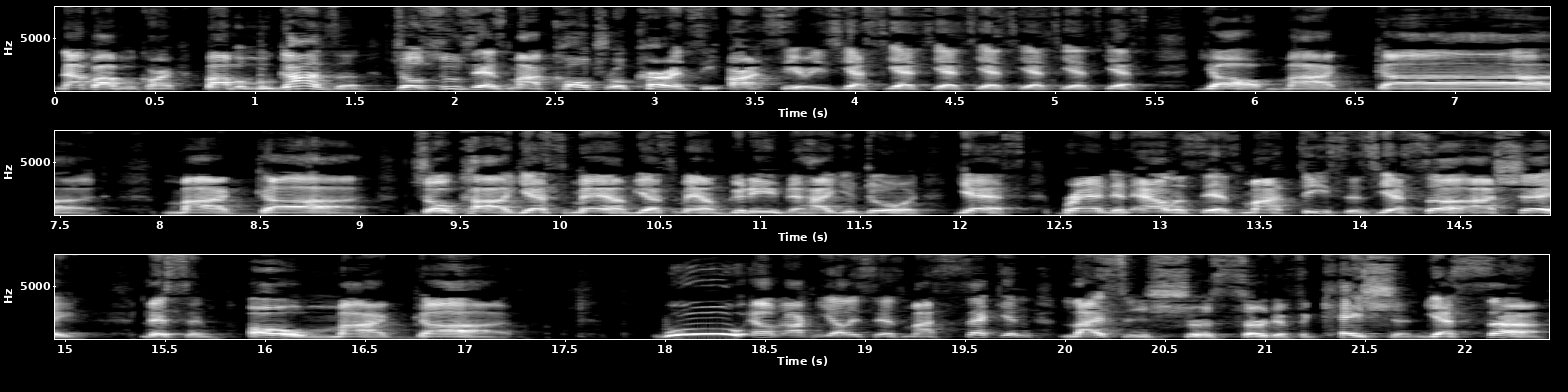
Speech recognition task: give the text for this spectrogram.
not Baba Bakari, Baba Muganza. Josu says my cultural currency art series. Yes, yes, yes, yes, yes, yes, yes. Y'all, my God. My God. Joe Ka, yes, ma'am. Yes, ma'am. Good evening. How you doing? Yes. Brandon Allen says my thesis. Yes, sir. Ashe. Listen. Oh my God. Woo! El Akinyele says, my second licensure certification. Yes, sir.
